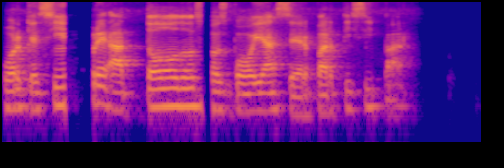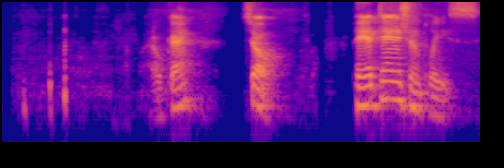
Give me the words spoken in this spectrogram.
porque siempre a todos los voy a hacer participar. Okay? So, pay attention, please.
